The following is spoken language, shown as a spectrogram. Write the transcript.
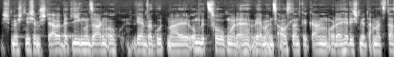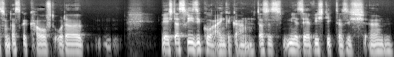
ich möchte nicht im Sterbebett liegen und sagen, oh, wären wir gut mal umgezogen oder wären wir ins Ausland gegangen oder hätte ich mir damals das und das gekauft oder wäre ich das Risiko eingegangen. Das ist mir sehr wichtig, dass ich ähm,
